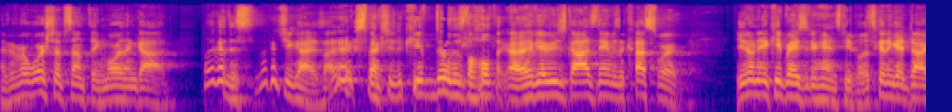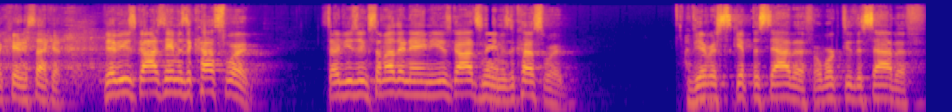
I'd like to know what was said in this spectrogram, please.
Have you ever worshiped something more than God? Look at this. Look at you guys. I didn't expect you to keep doing this the whole thing. have you ever used God's name as a cuss word? You don't need to keep raising your hands, people. It's going to get dark here in a second. have you ever used God's name as a cuss word, instead of using some other name, you use God's name as a cuss word. Have you ever skipped the Sabbath or worked through the Sabbath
